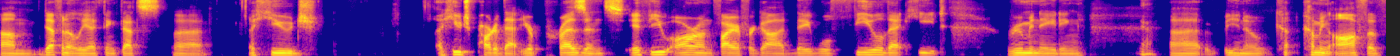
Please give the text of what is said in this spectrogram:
Um, definitely i think that's uh, a huge a huge part of that. Your presence if you are on fire for god they will feel that heat ruminating yeah. uh, you know c- coming off of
